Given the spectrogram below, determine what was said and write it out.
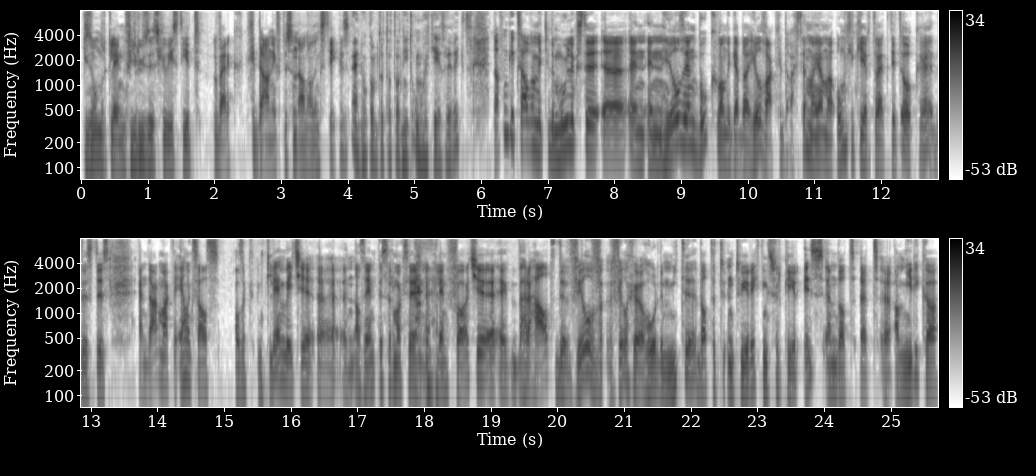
bijzonder klein virus is geweest die het werk gedaan heeft tussen aanhalingstekens. En hoe komt het dat dat niet omgekeerd werkt? Dat vind ik zelf een beetje de moeilijkste uh, in, in heel zijn boek, want ik heb dat heel vaak gedacht. Hè. Maar ja, maar omgekeerd werkt dit ook. Hè. Dus, dus, en daar maakte eigenlijk zelfs als ik een klein beetje uh, een azijnpisser mag zijn, een klein foutje. Uh, herhaalt de veel, veel gehoorde mythe dat het een tweerichtingsverkeer is en dat uit uh, Amerika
